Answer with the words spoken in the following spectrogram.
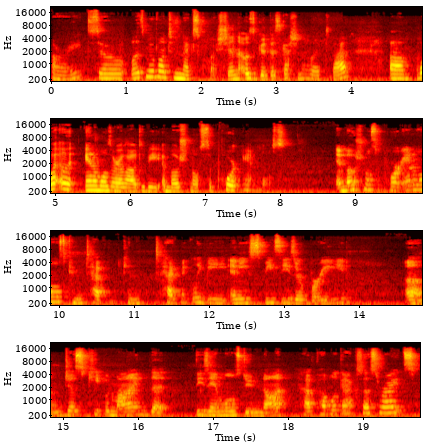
All right, so let's move on to the next question. That was a good discussion. I liked that. Um, what uh, animals are allowed to be emotional support animals? Emotional support animals can te- can technically be any species or breed. Um, just keep in mind that these animals do not have public access rights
